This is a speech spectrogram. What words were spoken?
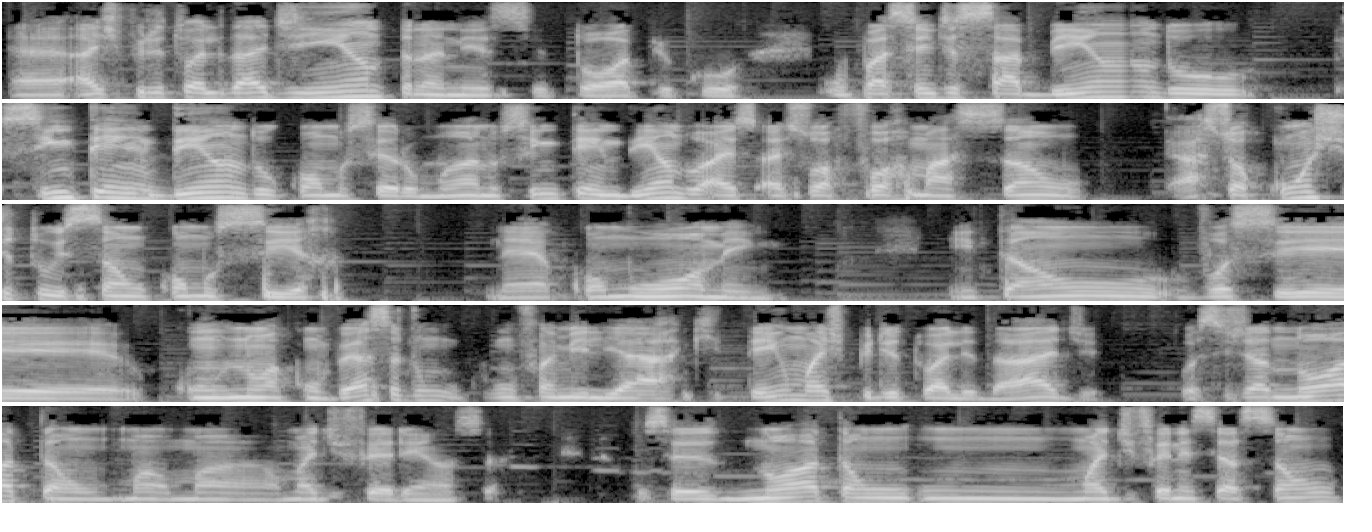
é, a espiritualidade entra nesse tópico. O paciente sabendo, se entendendo como ser humano, se entendendo a, a sua formação a sua constituição como ser, né, como homem. Então, você, com, numa conversa de um, com um familiar que tem uma espiritualidade, você já nota uma, uma, uma diferença. Você nota um, um, uma diferenciação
